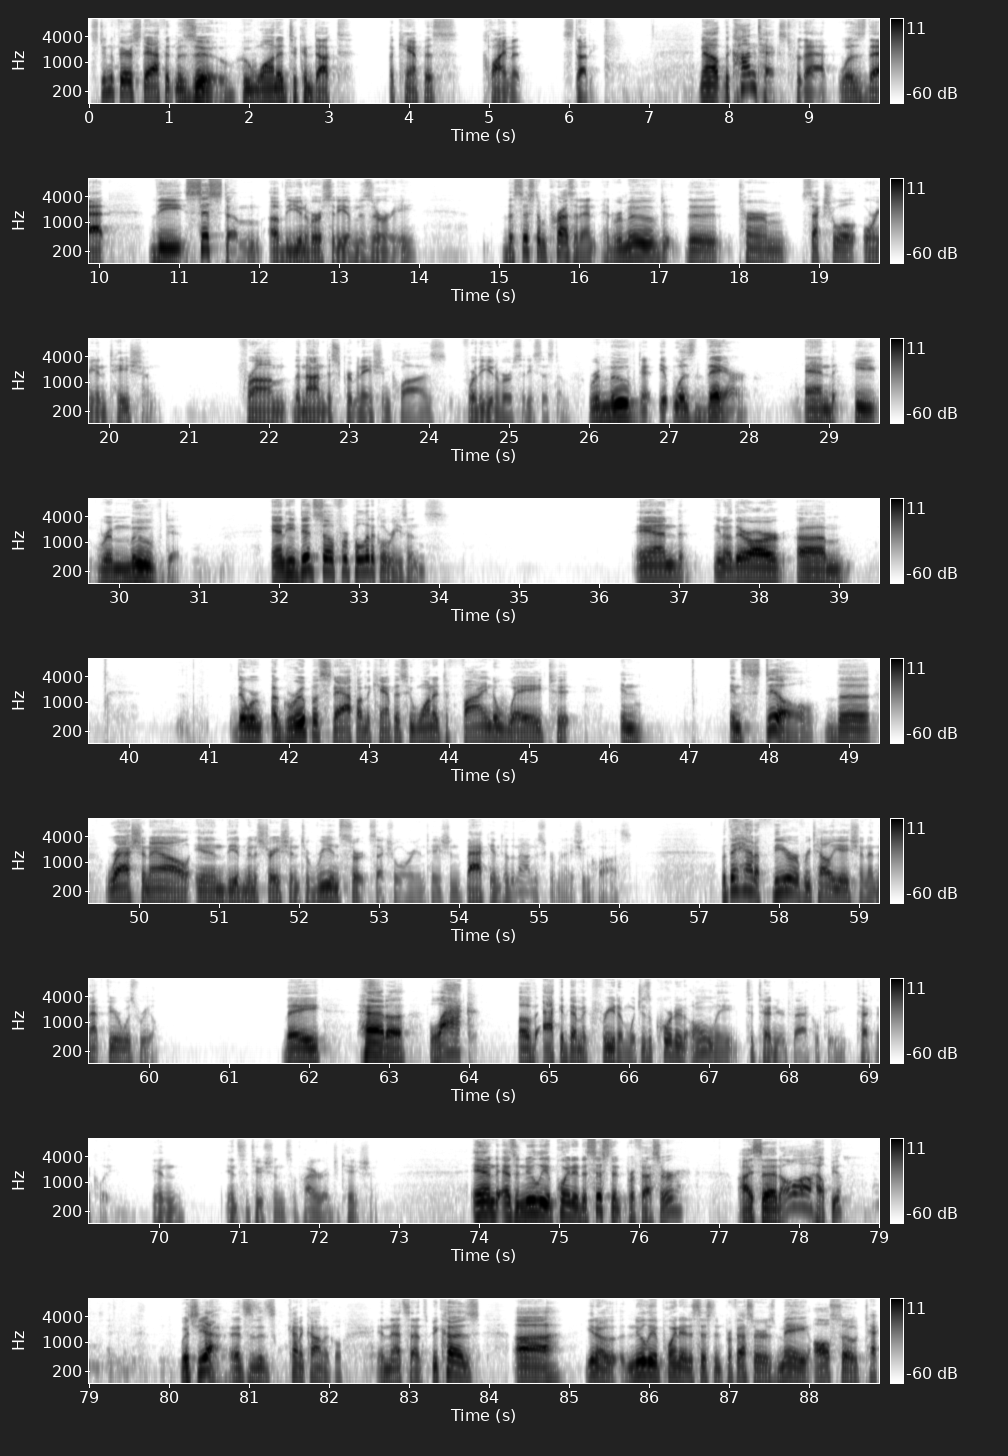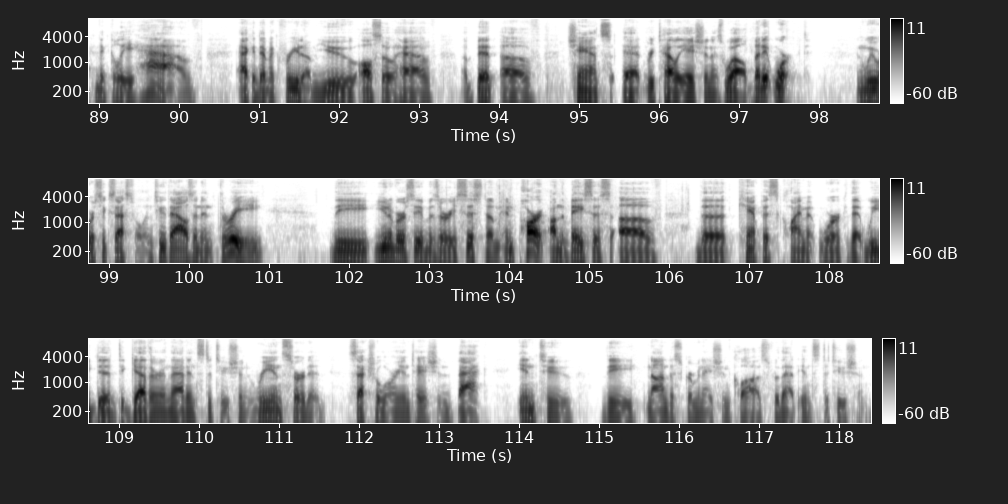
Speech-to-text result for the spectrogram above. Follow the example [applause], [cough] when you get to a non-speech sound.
student affairs staff at Mizzou who wanted to conduct a campus climate study. Now, the context for that was that the system of the University of Missouri, the system president had removed the term sexual orientation from the non discrimination clause for the university system. Removed it. It was there, and he removed it. And he did so for political reasons. And, you know, there are um, there were a group of staff on the campus who wanted to find a way to in, instill the rationale in the administration to reinsert sexual orientation back into the non discrimination clause. But they had a fear of retaliation, and that fear was real. They had a lack of academic freedom, which is accorded only to tenured faculty, technically, in institutions of higher education. And as a newly appointed assistant professor, I said, Oh, I'll help you. [laughs] Which, yeah, it's, it's kind of comical in that sense because, uh, you know, newly appointed assistant professors may also technically have academic freedom. You also have a bit of chance at retaliation as well. But it worked and we were successful. In 2003, the University of Missouri system, in part on the basis of the campus climate work that we did together in that institution, reinserted sexual orientation back into the non discrimination clause for that institution.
